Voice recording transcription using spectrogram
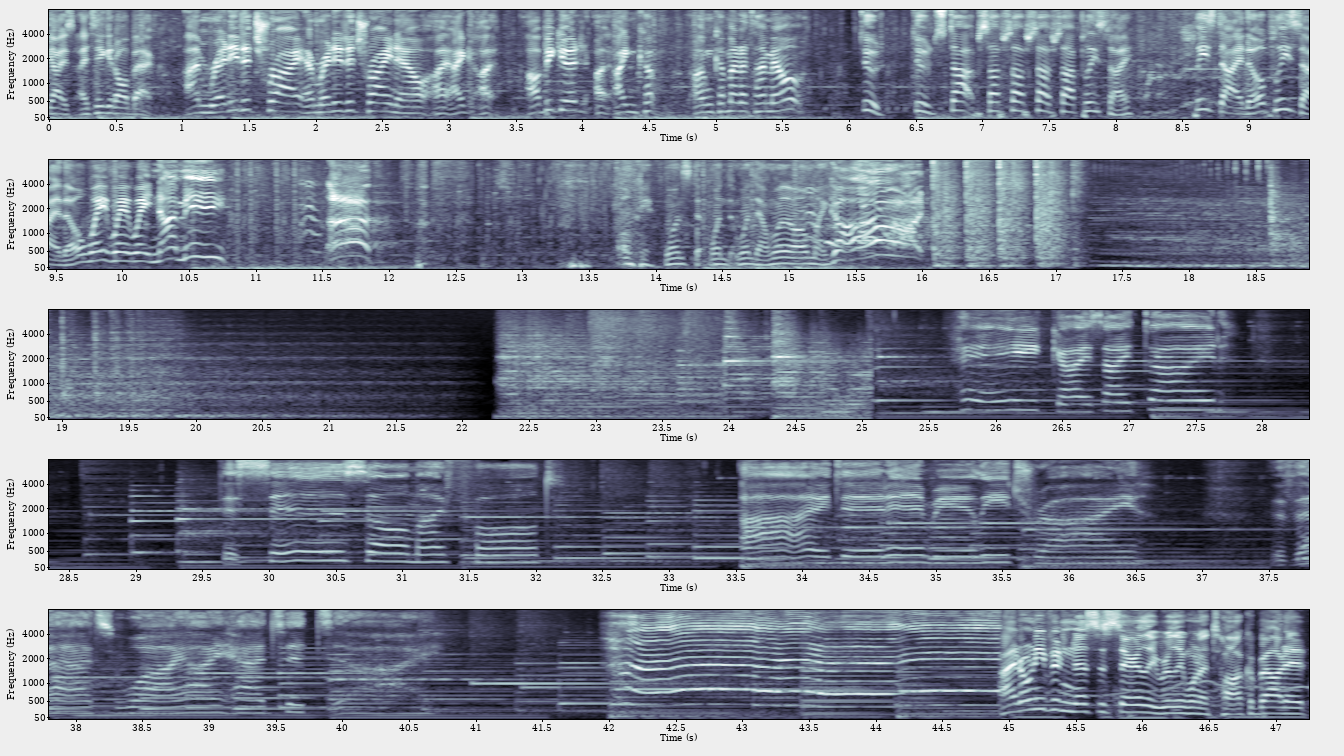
Guys, I take it all back. I'm ready to try. I'm ready to try now. I, I, I I'll be good. I, I can come. I'm come out of timeout. Dude, dude, stop, stop, stop, stop, stop. Please die. Please die though. Please die though. Wait, wait, wait. Not me. Ah! Okay, one step, one, one down. One, oh my god! Hey guys, I died. This is all my fault. I didn't really try. That's why I had to die. I don't even necessarily really want to talk about it,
